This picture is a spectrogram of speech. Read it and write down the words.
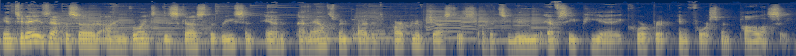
In today's episode, I'm going to discuss the recent an- announcement by the Department of Justice of its new FCPA corporate enforcement policy.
